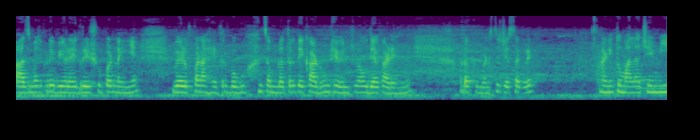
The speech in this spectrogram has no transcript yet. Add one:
आज माझ्याकडे वेळ आहे ग्रेशू पण नाही आहे वेळ पण आहे तर बघू. जमलं तर ते काढून ठेवेन किंवा उद्या काढेन मी. डॉक्युमेंट्स तिचे सगळे. आणि तुम्हाला जे मी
